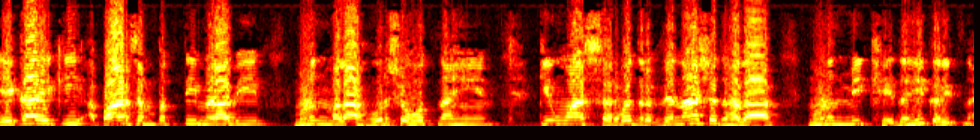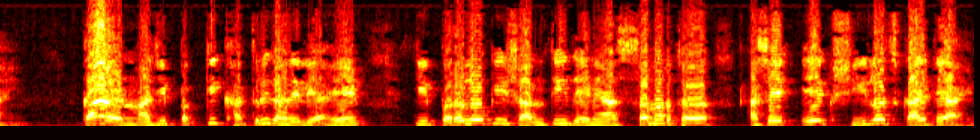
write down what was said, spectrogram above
एकाएकी अपार संपत्ती मिळावी म्हणून मला हर्ष होत नाही किंवा सर्व द्रव्यनाश झाला म्हणून मी खेदही करीत नाही. कारण माझी पक्की खात्री झालेली आहे की परलोकी शांती देण्यास समर्थ असे एक शीलच काय ते आहे.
